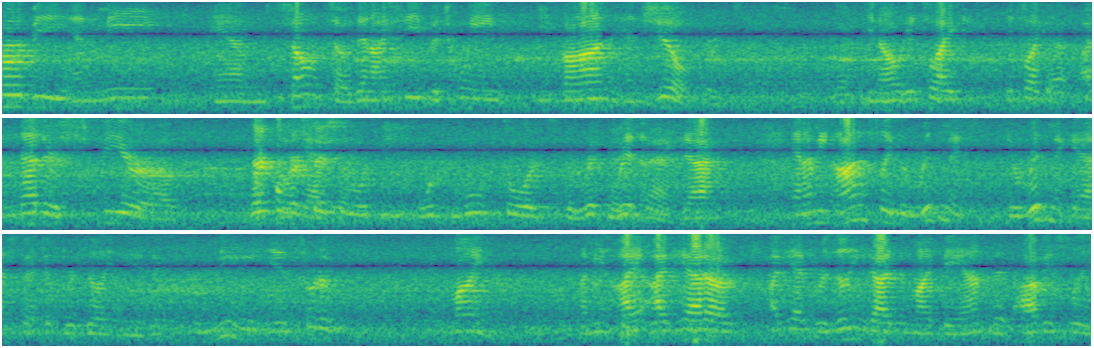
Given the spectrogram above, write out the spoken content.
Herbie and me and so-and-so than I see between Ivan and Jill. You know, it's like it's like a, another sphere of Their conversation would be would move towards the rhythmic rhythm, thing. exactly. And I mean, honestly, the rhythmic the rhythmic aspect of Brazilian music for me is sort of minor. I mean, I, I've had a I've had Brazilian guys in my band that obviously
